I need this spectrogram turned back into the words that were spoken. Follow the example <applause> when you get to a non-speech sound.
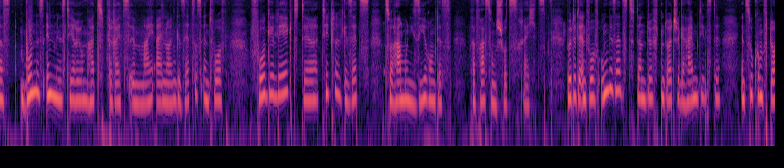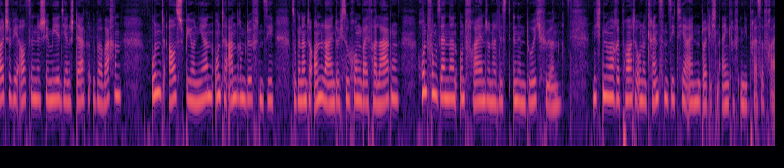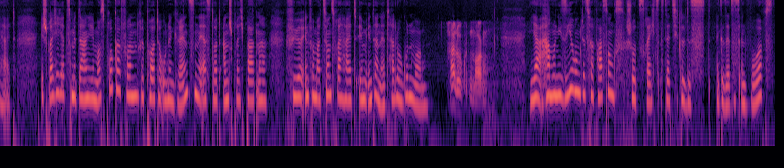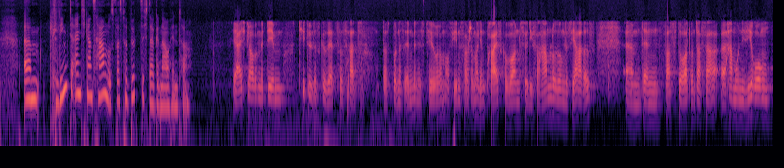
Das Bundesinnenministerium hat bereits im Mai einen neuen Gesetzesentwurf vorgelegt. Der Titel Gesetz zur Harmonisierung des Verfassungsschutzrechts. Würde der Entwurf umgesetzt, dann dürften deutsche Geheimdienste in Zukunft deutsche wie ausländische Medien stärker überwachen und ausspionieren. Unter anderem dürften sie sogenannte Online-Durchsuchungen bei Verlagen, Rundfunksendern und freien JournalistInnen durchführen. Nicht nur Reporter ohne Grenzen sieht hier einen deutlichen Eingriff in die Pressefreiheit. Ich spreche jetzt mit Daniel Mosbrucker von Reporter ohne Grenzen. Er ist dort Ansprechpartner für Informationsfreiheit im Internet. Hallo, guten Morgen. Hallo, guten Morgen. Ja, Harmonisierung des Verfassungsschutzrechts ist der Titel des Gesetzesentwurfs. Ähm, klingt ja eigentlich ganz harmlos. Was verbirgt sich da genau hinter? Ja, ich glaube, mit dem Titel des Gesetzes hat das Bundesinnenministerium auf jeden Fall schon mal den Preis gewonnen für die Verharmlosung des Jahres. Ähm, denn was dort unter Ver äh, Harmonisierung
